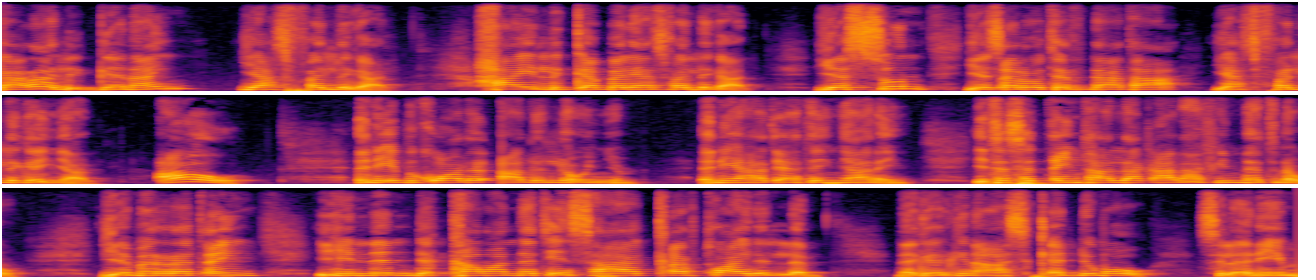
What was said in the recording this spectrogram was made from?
ጋር ልገናኝ ያስፈልጋል። ኃይል ልቀበል ያስፈልጋል። የእሱን የጸሎት እርዳታ ያስፈልገኛል። አዎ እኔ ብቁ አለለሁኝም እኔ ኃጢአተኛ ነኝ። የተሰጠኝ ታላቅ ኃላፊነት ነው። የመረጠኝ ይህንን ደካማነቴን ሳያቀርቶ አይደለም። ነገር ግን አስቀድሞ ስለ እኔም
